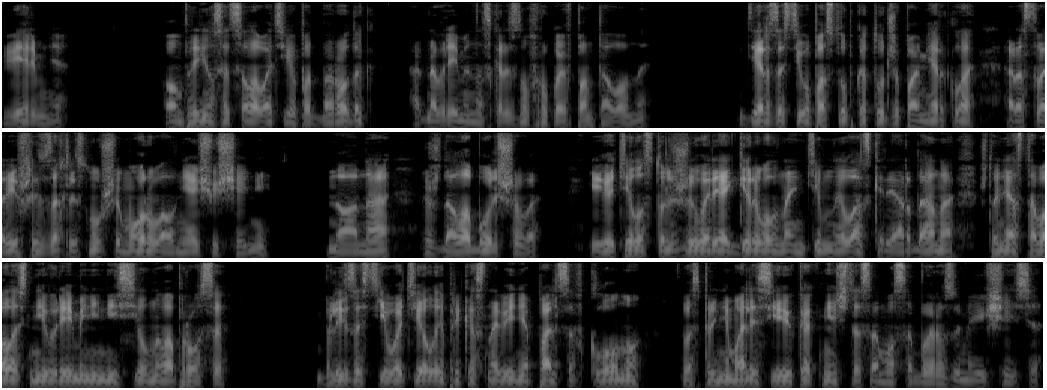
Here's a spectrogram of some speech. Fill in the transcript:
верь мне. Он принялся целовать ее подбородок, одновременно скользнув рукой в панталоны. Дерзость его поступка тут же померкла, растворившись в захлестнувшей мору волне ощущений. Но она ждала большего. Ее тело столь живо реагировало на интимные ласки Риордана, что не оставалось ни времени, ни сил на вопросы. Близость его тела и прикосновение пальцев к клону воспринимались ею как нечто само собой разумеющееся.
